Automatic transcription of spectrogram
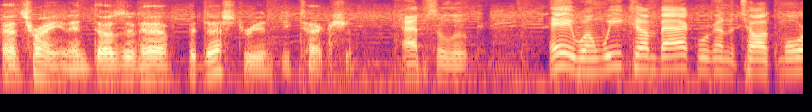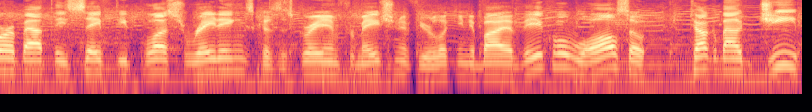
That's right. And does it have pedestrian detection? Absolutely. Hey, when we come back, we're going to talk more about these Safety Plus ratings because it's great information if you're looking to buy a vehicle. We'll also talk about Jeep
